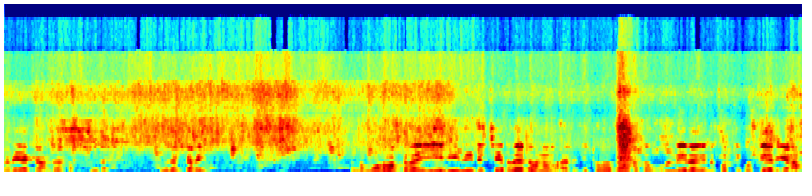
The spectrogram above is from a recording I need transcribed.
റെഡിയാക്കാറുണ്ട് കേട്ടോ. ചൂര ചൂരക്കറി. പിന്നെ മുളകൊക്കെ ഈ രീതിയിൽ ചെറുതായിട്ട് വേണം അരിഞ്ഞിട്ട് കൊടുക്കാൻ കൊടുക്കാറുള്ളത് ഉള്ളി ഇതങ്ങനെ കൊത്തി കൊത്തി അരിയണം.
